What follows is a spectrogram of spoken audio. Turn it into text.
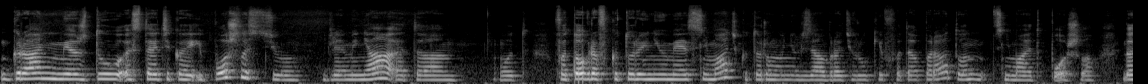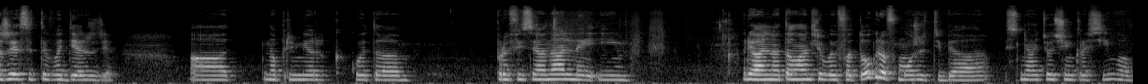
Грань между эстетикой и пошлостью для меня это вот фотограф, который не умеет снимать, которому нельзя брать в руки фотоаппарат, он снимает пошло, даже если ты в одежде. А, например, какой-то профессиональный и реально талантливый фотограф может тебя снять очень красиво,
